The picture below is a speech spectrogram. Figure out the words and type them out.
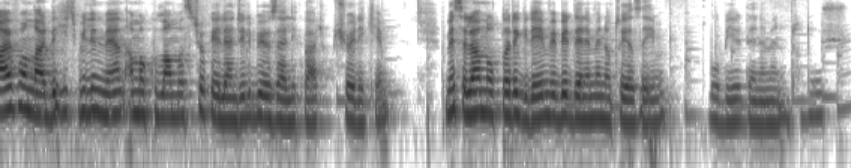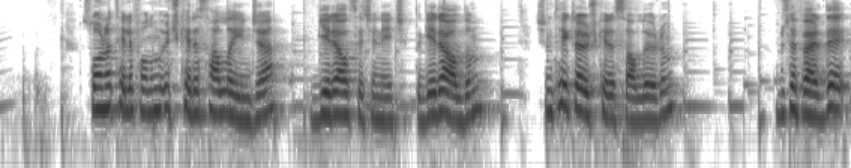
iPhone'larda hiç bilinmeyen ama kullanması çok eğlenceli bir özellik var. Şöyle ki. Mesela notlara gireyim ve bir deneme notu yazayım. Bu bir deneme notudur. Sonra telefonumu 3 kere sallayınca geri al seçeneği çıktı. Geri aldım. Şimdi tekrar 3 kere sallıyorum. Bu sefer de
